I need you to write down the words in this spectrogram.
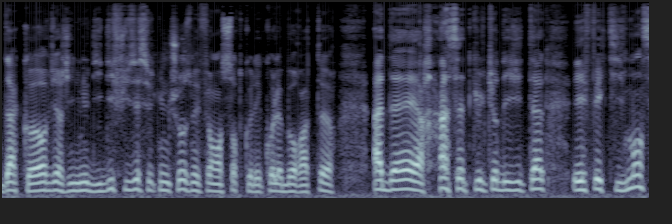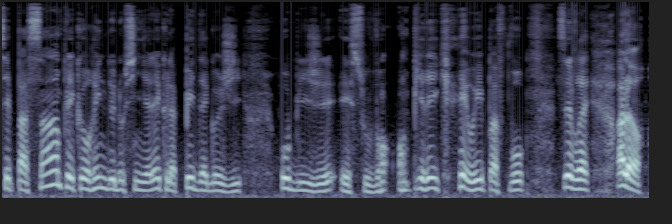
d'accord. Virginie nous dit diffuser c'est une chose, mais faire en sorte que les collaborateurs adhèrent à cette culture digitale. Et effectivement, c'est pas simple. Et Corinne de nous signaler que la pédagogie obligée est souvent empirique. Et eh oui, pas faux, c'est vrai. Alors,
